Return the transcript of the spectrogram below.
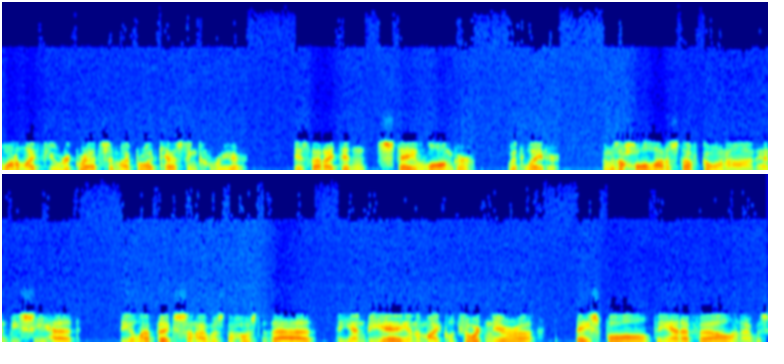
one of my few regrets in my broadcasting career is that I didn't stay longer with later. There was a whole lot of stuff going on. NBC had the Olympics, and I was the host of that, the NBA and the Michael Jordan era, baseball, the NFL, and I was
